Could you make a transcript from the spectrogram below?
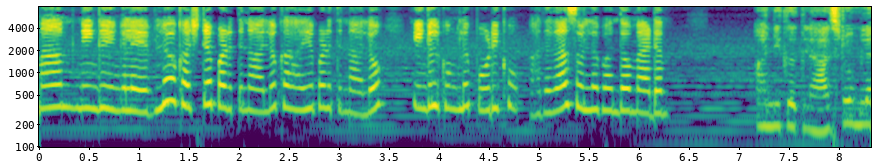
மேம் நீங்க எங்களை எவ்வளோ கஷ்டப்படுத்தினாலும் காயப்படுத்தினாலும் எங்களுக்கு உங்களை பிடிக்கும். அதை தான் சொல்ல வந்தோம் மேடம் அன்னைக்கு கிளாஸ் ரூம்ல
